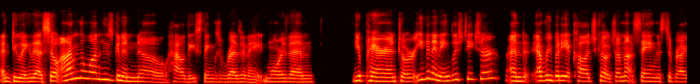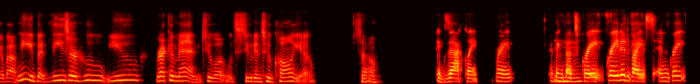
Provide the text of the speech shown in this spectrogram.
and doing this. So I'm the one who's going to know how these things resonate more than your parent or even an English teacher and everybody at College Coach. I'm not saying this to brag about me, but these are who you recommend to uh, with students who call you. So, exactly right i think that's great great advice and great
